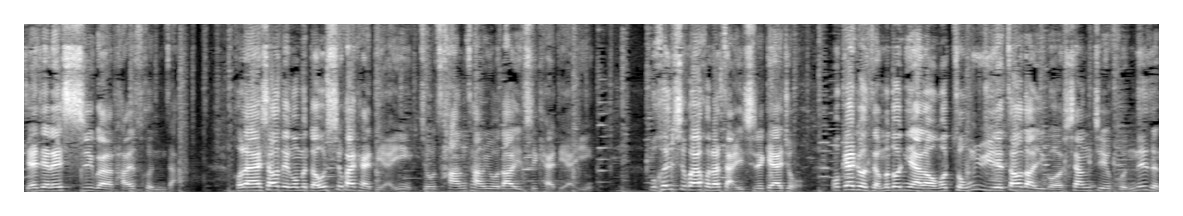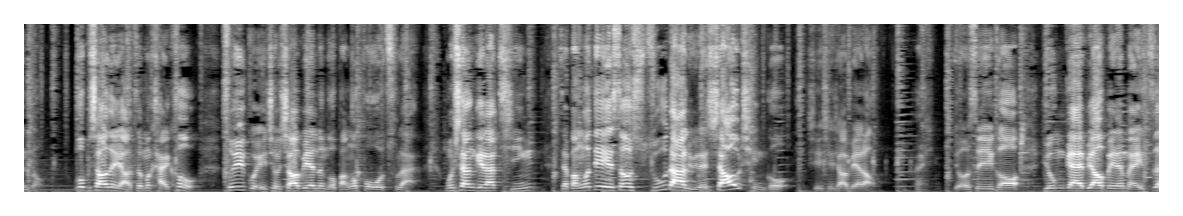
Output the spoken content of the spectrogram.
渐渐的习惯了他的存在。后来晓得我们都喜欢看电影，就常常约到一起看电影。我很喜欢和他在一起的感觉，我感觉这么多年了，我终于也找到一个想结婚的人了。我不晓得要怎么开口，所以跪求小编能够帮我播出来。我想给他听，再帮我点一首苏打绿的小情歌，谢谢小编了。哎，又是一个勇敢表白的妹子，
